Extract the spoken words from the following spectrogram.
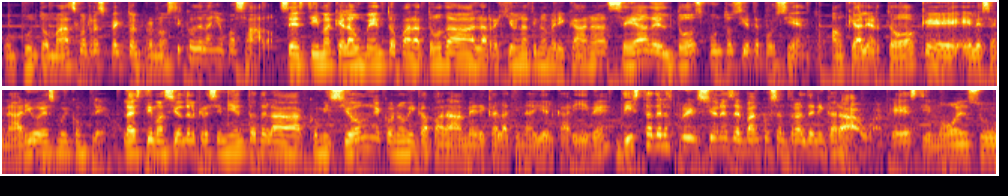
un punto más con respecto al pronóstico del año pasado. Se estima que el aumento para toda la región latinoamericana sea del 2.7%, aunque alertó que el escenario es muy complejo. La estimación del crecimiento de la Comisión Económica para América Latina y el Caribe dista de las proyecciones del Banco Central de Nicaragua, que estimó en su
